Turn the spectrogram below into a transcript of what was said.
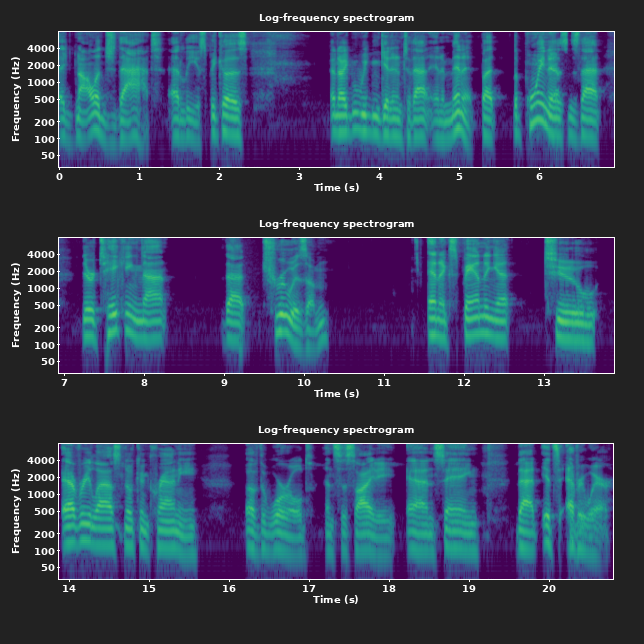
acknowledge that at least because, and I, we can get into that in a minute. But the point is, is that they're taking that that truism and expanding it to every last nook and cranny of the world and society and saying that it's everywhere.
